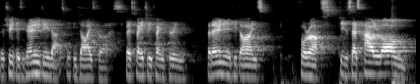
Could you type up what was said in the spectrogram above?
The truth is, he can only do that if he dies for us. Verse 22 23. But only if he dies for us. Jesus says, How long,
